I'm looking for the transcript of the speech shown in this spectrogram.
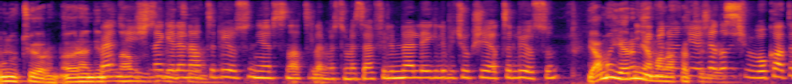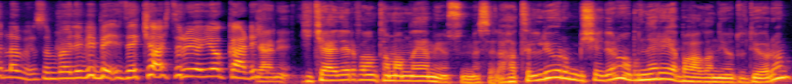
unutuyorum. Öğrendiğimden Bence daha işine geleni unutuyorum. hatırlıyorsun, yarısını hatırlamıyorsun. Mesela filmlerle ilgili birçok şeyi hatırlıyorsun. Ya ama yarım İki yamalak önce yaşadığın hatırlıyorsun. hiçbir boku hatırlamıyorsun. Böyle bir zeka açtırıyor yok kardeşim. Yani hikayeleri falan tamamlayamıyorsun mesela. Hatırlıyorum bir şey diyorum ama bu nereye bağlanıyordu diyorum.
